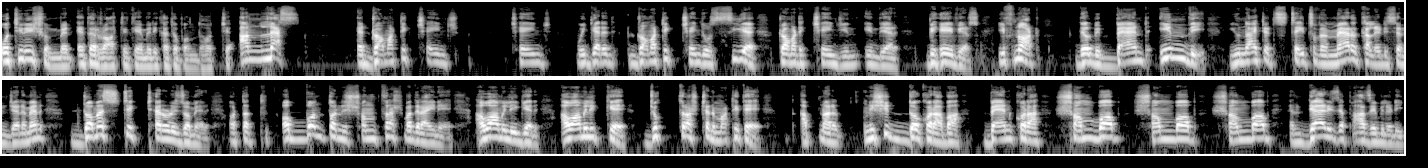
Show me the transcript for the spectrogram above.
অচিরেই শুনবেন এদের রাজনীতি আমেরিকাতে বন্ধ হচ্ছে unless a dramatic change change we get a dramatic change or see a dramatic change in, in their behaviors. If not, they'll be banned in the United States of America, ladies and gentlemen, domestic terrorism, or অর্থাৎ অভ্যন্তরীণ সন্ত্রাসবাদের আইনে আওয়ামী লীগের আওয়ামী লীগকে যুক্তরাষ্ট্রের মাটিতে আপনার নিষিদ্ধ করা বা ব্যান করা সম্ভব সম্ভব সম্ভব, and there is a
